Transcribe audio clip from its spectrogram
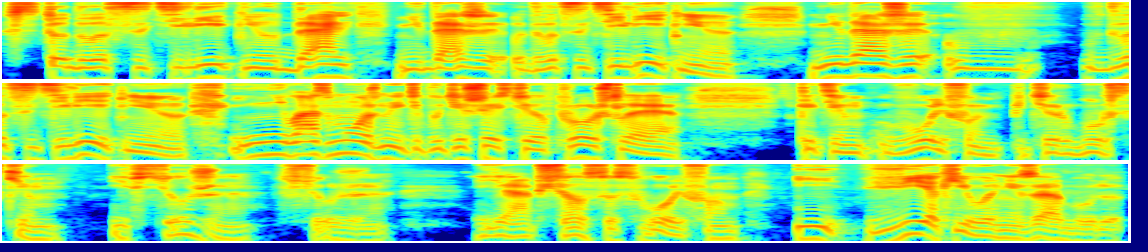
в 120-летнюю даль, ни даже в 20-летнюю, ни даже в в двадцатилетнюю. Невозможно эти путешествия в прошлое к этим Вольфам петербургским. И все же, все же, я общался с Вольфом, и век его не забуду.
